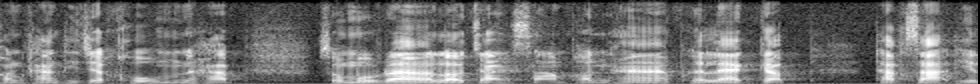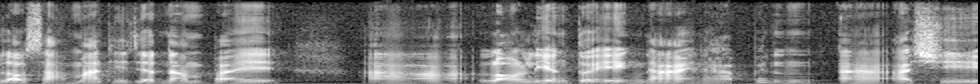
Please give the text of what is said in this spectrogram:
ค่อนข้างที่จะคุ้มนะครับ สมมุติว่าเราจ่าย 3,500 เพื่อแลกกับทักษะที่เราสามารถที่จะนำไปหล่อเลี้ยงตัวเองได้นะครับ เป็นอาอาชีพ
